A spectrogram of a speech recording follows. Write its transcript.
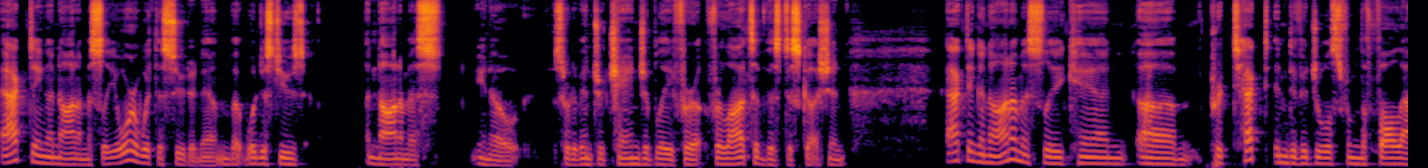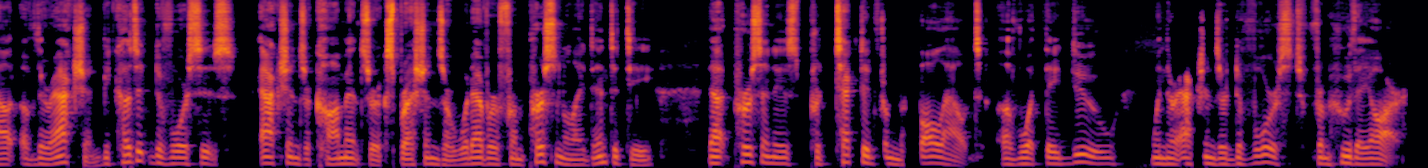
acting anonymously or with a pseudonym, but we'll just use anonymous, you know, sort of interchangeably for for lots of this discussion acting anonymously can um, protect individuals from the fallout of their action because it divorces actions or comments or expressions or whatever from personal identity. That person is protected from the fallout of what they do when their actions are divorced from who they are.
